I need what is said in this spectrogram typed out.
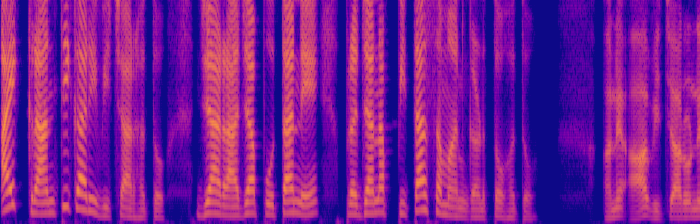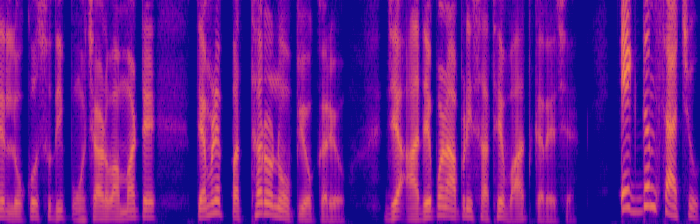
આ એક ક્રાંતિકારી વિચાર હતો જ્યાં રાજા પોતાને પ્રજાના પિતા સમાન ગણતો હતો. અને આ વિચારોને લોકો સુધી પહોંચાડવા માટે તેમણે પથ્થરોનો ઉપયોગ કર્યો જે આજે પણ આપણી સાથે વાત કરે છે. એકદમ સાચું.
